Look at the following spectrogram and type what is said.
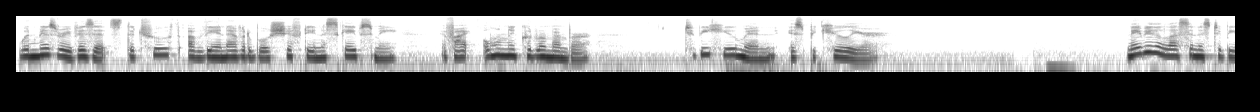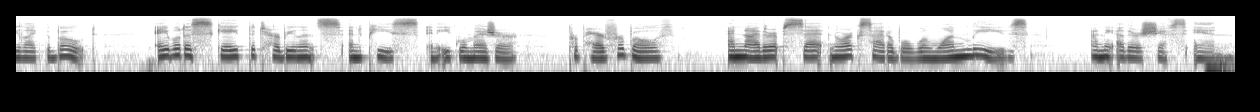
when misery visits, the truth of the inevitable shifting escapes me. If I only could remember. To be human is peculiar. Maybe the lesson is to be like the boat, able to skate the turbulence and peace in equal measure, prepared for both and neither upset nor excitable when one leaves and the other shifts in.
